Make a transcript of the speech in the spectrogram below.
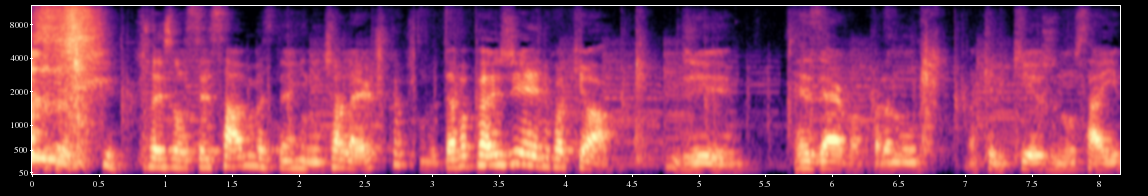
Não sei se você sabe, mas tem rinite alérgica. Até papel higiênico aqui, ó. De reserva, para não aquele queijo não sair.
